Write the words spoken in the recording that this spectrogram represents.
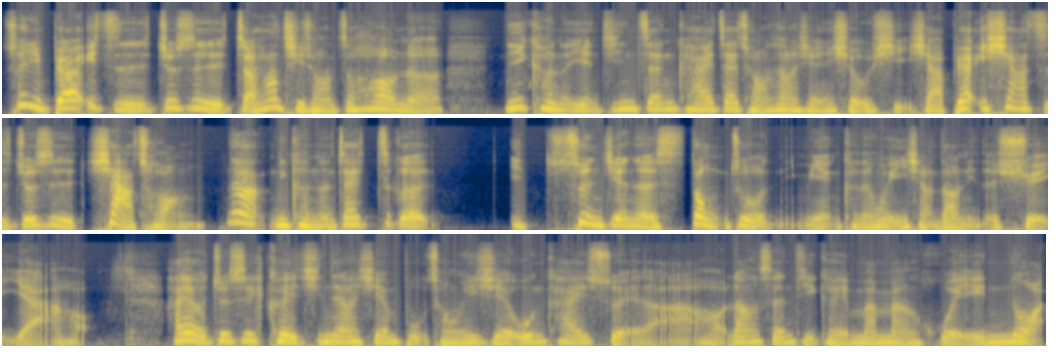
所以你不要一直就是早上起床之后呢，你可能眼睛睁开，在床上先休息一下，不要一下子就是下床。那你可能在这个一瞬间的动作里面，可能会影响到你的血压哈。还有就是可以尽量先补充一些温开水啦，哈，让身体可以慢慢回暖。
